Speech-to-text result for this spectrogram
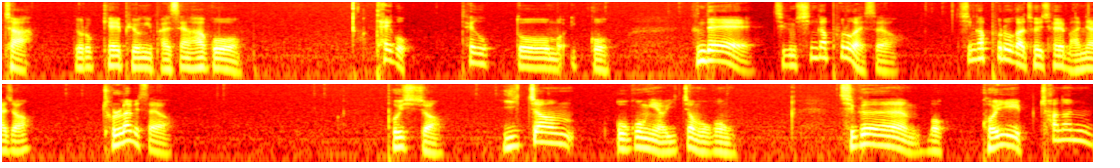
자, 요렇게 비용이 발생하고 태국, 태국도 뭐 있고 근데 지금 싱가포르가 있어요. 싱가포르가 저희 제일 많이 하죠. 졸라 비싸요. 보이시죠? 2.50이에요. 2.50. 지금 뭐 거의 1000원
